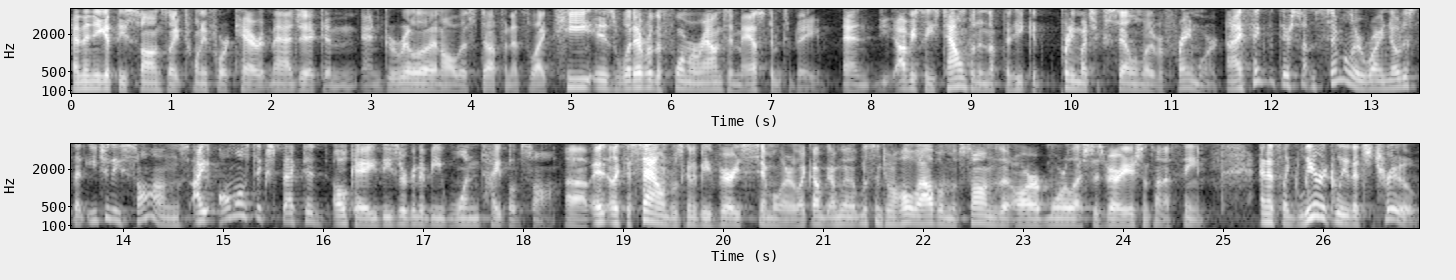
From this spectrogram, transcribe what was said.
and then you get these songs like 24 Karat Magic and and Gorilla and all this stuff, and it's like he is whatever the form around him asked him to be, and obviously he's talented enough that he could pretty much excel in whatever framework. And I think that there's something similar where I noticed that each of these songs, I almost expected, okay, these are going to be one type of song. Uh, and, like the sound was going to be very similar. Like I'm, I'm going to listen to a whole album of songs that are more or less just variations on a theme. And it's like lyrically, that's true.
